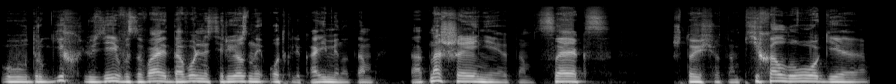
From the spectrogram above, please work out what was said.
у других людей вызывает довольно серьезный отклик, а именно там отношения, там, секс, что еще там, психология.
